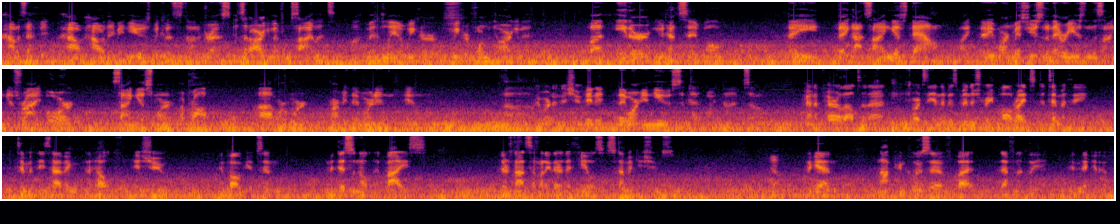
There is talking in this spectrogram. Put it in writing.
how does that be, how how are they being used because it's not addressed. It's an argument from silence, uh, admittedly a weaker weaker form of the argument. But either you'd have to say, well, they they got sign gifts down, like they weren't misusing them, they were using the sign gifts right, or sign gifts weren't a problem, uh, or weren't pardon me, they weren't in in uh, They weren't an issue. in it, they weren't in use at that point in time. So kind of parallel to that, towards the end of his ministry, Paul writes to Timothy. Timothy's having a health issue, and Paul gives him medicinal advice. There's not somebody there that heals stomach issues. Again, not conclusive, but definitely indicative.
